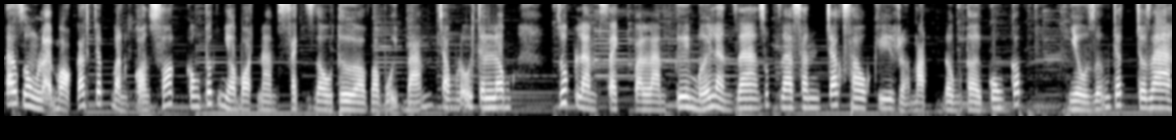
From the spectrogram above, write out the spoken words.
Tác dụng loại bỏ các chất bẩn còn sót, công thức nhỏ bọt làm sạch dầu thừa và bụi bám trong lỗ chân lông, giúp làm sạch và làm tươi mới làn da, giúp da săn chắc sau khi rửa mặt, đồng thời cung cấp nhiều dưỡng chất cho da.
